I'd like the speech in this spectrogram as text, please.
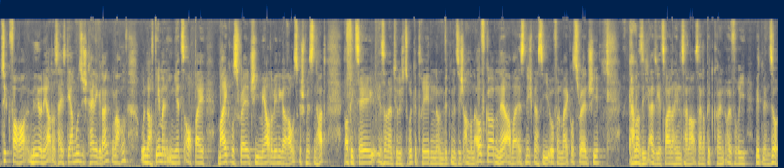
zigfacher Millionär. Das heißt, der muss sich keine Gedanken machen. Und nachdem man ihn jetzt auch bei MicroStrategy mehr oder weniger rausgeschmissen hat, offiziell ist er natürlich zurückgetreten und widmet sich anderen Aufgaben, ne? aber er ist nicht mehr CEO von MicroStrategy kann er sich also jetzt weiterhin seiner, seiner Bitcoin-Euphorie widmen. So,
